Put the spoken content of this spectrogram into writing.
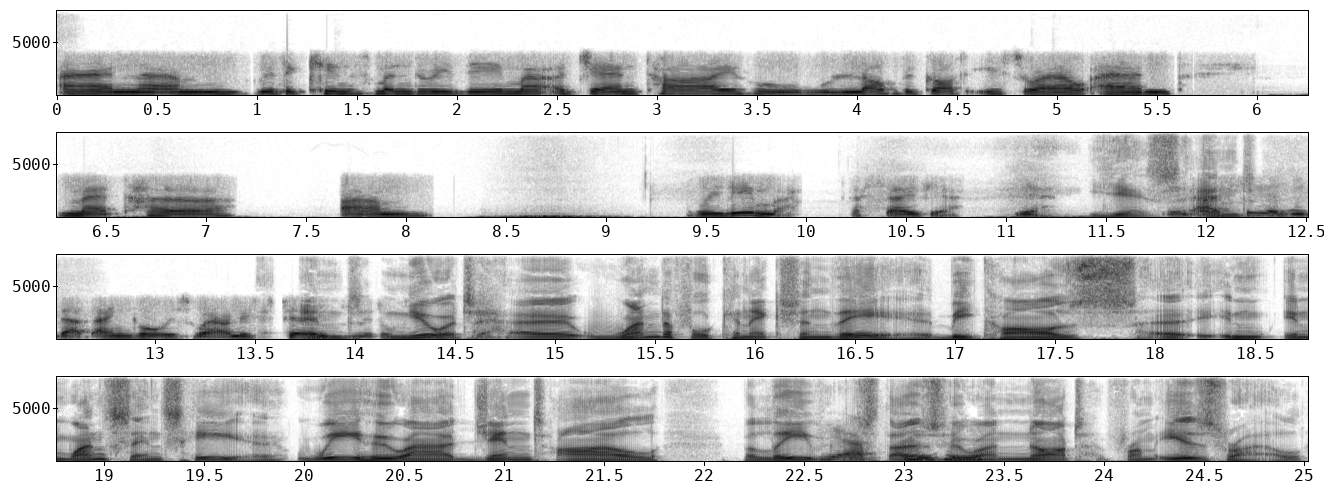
And um, with a kinsman redeemer, a Gentile who loved the God Israel and met her um, redeemer, a savior. Yeah, yes, I and see it with that angle as well. It's very and beautiful. Newitt, a wonderful connection there because, uh, in in one sense, here we who are Gentile believers, Yeah. those who Mhm. are not from Israel,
